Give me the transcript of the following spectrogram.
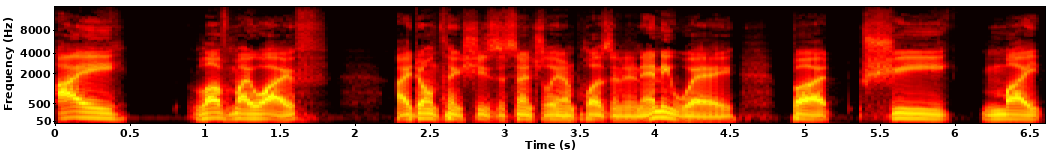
I love my wife. I don't think she's essentially unpleasant in any way, but she might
